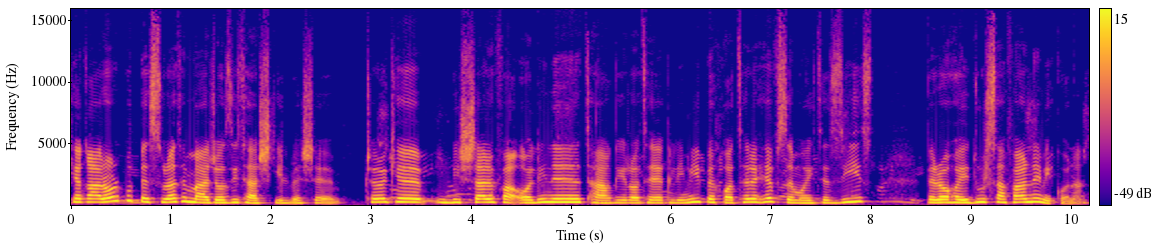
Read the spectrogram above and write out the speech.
که قرار بود به صورت مجازی تشکیل بشه چرا که بیشتر فعالین تغییرات اقلیمی به خاطر حفظ محیط زیست به راه های دور سفر نمی کنند.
